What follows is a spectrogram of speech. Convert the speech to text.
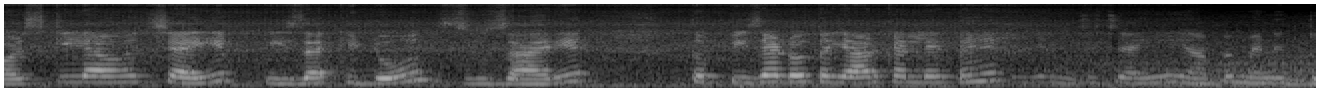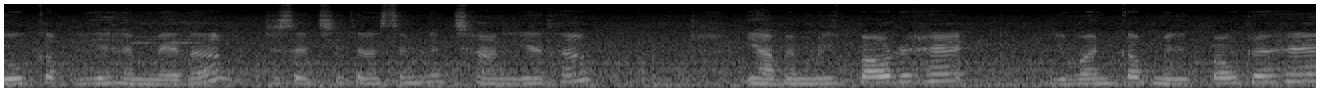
और इसके अलावा चाहिए पिज़्ज़ा की डो ज़ाहिर तो पिज़्ज़ा डो तैयार कर लेते हैं। ये मुझे चाहिए। यहाँ पर मैंने दो कप लिया है मैदा, जिसे अच्छी तरह से मैंने छान लिया था। यहाँ पे मिल्क पाउडर है, ये वन कप मिल्क पाउडर है।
